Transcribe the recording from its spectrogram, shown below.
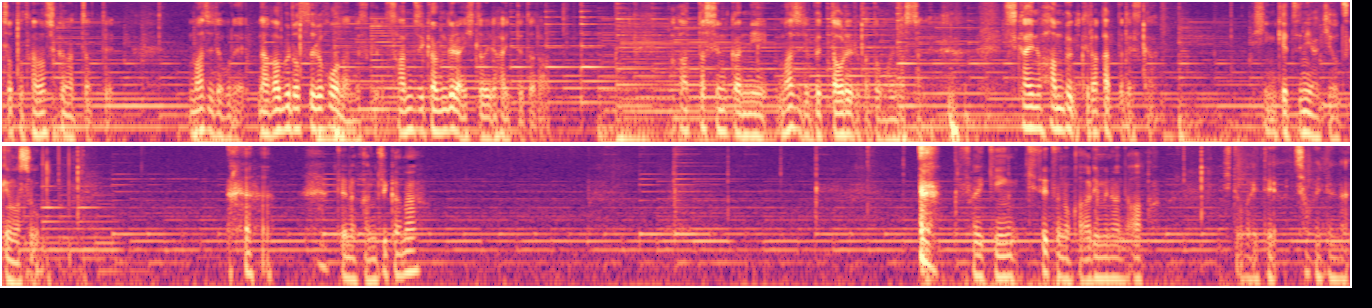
ちょっと楽しくなっちゃってマジで俺長風呂する方なんですけど3時間ぐらい一人で入ってたら上がった瞬間にマジでぶっ倒れるかと思いましたね。視界の半分暗かったですか？貧血には気をつけましょう。ってな感じかな。最近季節の変わり目なんであ人がいて喋れない。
